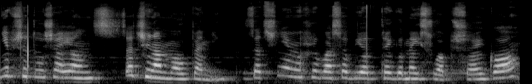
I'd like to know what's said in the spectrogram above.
nie przedłużając, zaczynamy opening. Zaczniemy chyba sobie od tego najsłabszego.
